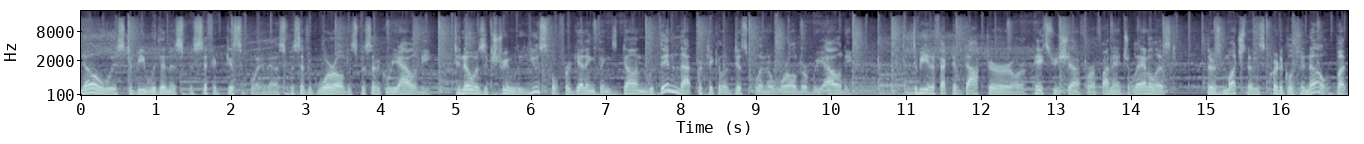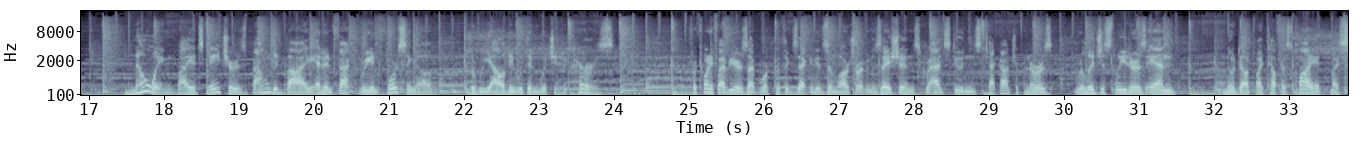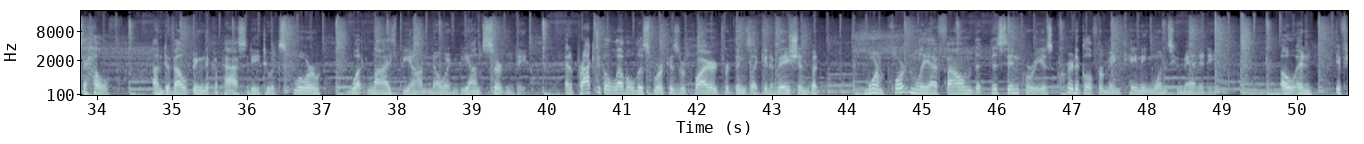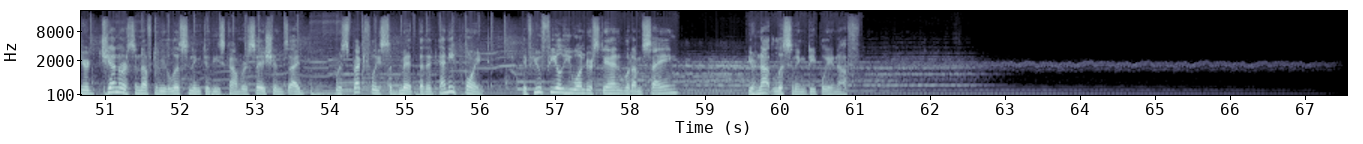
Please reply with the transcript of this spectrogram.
Know is to be within a specific discipline, a specific world, a specific reality. To know is extremely useful for getting things done within that particular discipline or world or reality. To be an effective doctor or a pastry chef or a financial analyst, there's much that is critical to know, but knowing by its nature is bounded by and in fact reinforcing of the reality within which it occurs. For 25 years, I've worked with executives in large organizations, grad students, tech entrepreneurs, religious leaders, and no doubt my toughest client, myself, on developing the capacity to explore what lies beyond knowing, beyond certainty. At a practical level, this work is required for things like innovation, but more importantly, I've found that this inquiry is critical for maintaining one's humanity. Oh, and if you're generous enough to be listening to these conversations, I'd respectfully submit that at any point, if you feel you understand what I'm saying, you're not listening deeply enough.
